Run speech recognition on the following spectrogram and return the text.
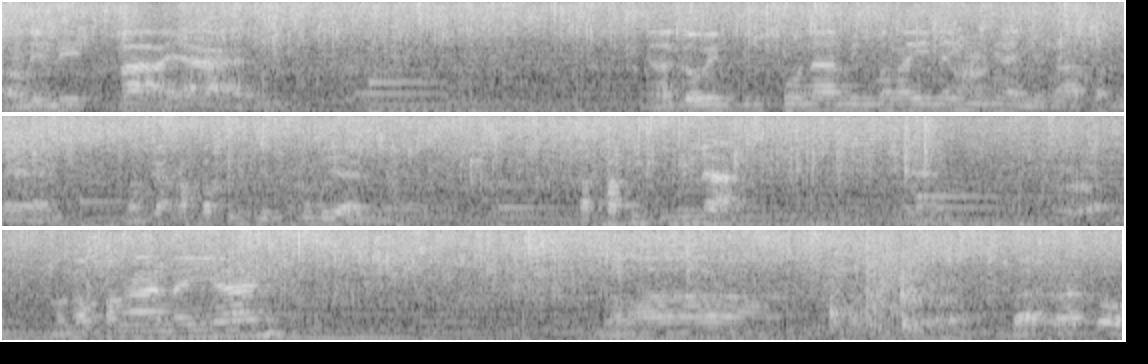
maliliit pa, ayan. Gagawin din po namin mga inahin yan, yung apat na yan. Magkakapatid din po yan. Kapatid nila. Yan. Mga panganay yan. Mga bata to.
